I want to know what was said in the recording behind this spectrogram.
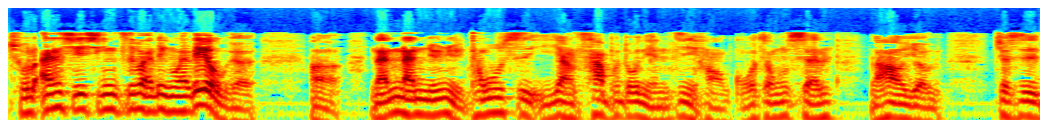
除了安西星之外，另外六个呃男男女女都是一样差不多年纪哈国中生，然后有。就是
